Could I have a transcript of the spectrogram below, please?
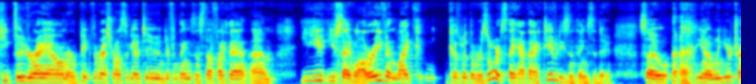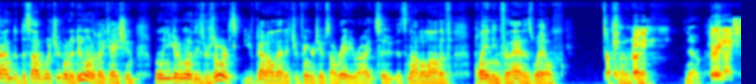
keep food around or pick the restaurants to go to and different things and stuff like that, um, you you save a lot. Or even like because with the resorts they have the activities and things to do. So you know when you're trying to decide what you're going to do on a vacation, when you go to one of these resorts, you've got all that at your fingertips already, right? So it's not a lot of planning for that as well. Right. So, right. Yeah. Very nice.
